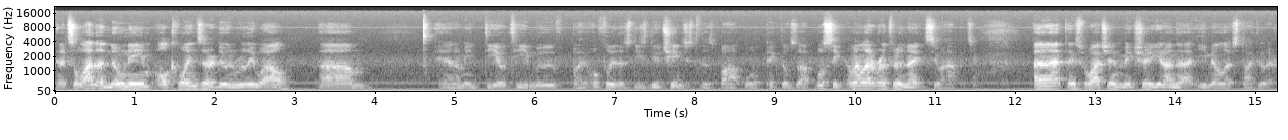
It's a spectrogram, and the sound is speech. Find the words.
And it's a lot of the no name altcoins that are doing really well. Um, and I mean, DOT moved, but hopefully this, these new changes to this bot will pick those up. We'll see. I'm going to let it run through the night and see what happens. Uh, thanks for watching. Make sure you get on the email list. Talk to you later.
